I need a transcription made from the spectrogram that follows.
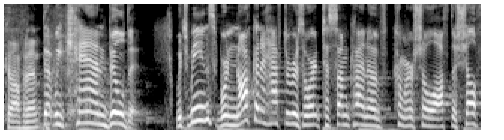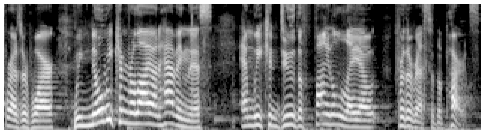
Confident. that we can build it. Which means we're not going to have to resort to some kind of commercial off the shelf reservoir. We know we can rely on having this, and we can do the final layout for the rest of the parts.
